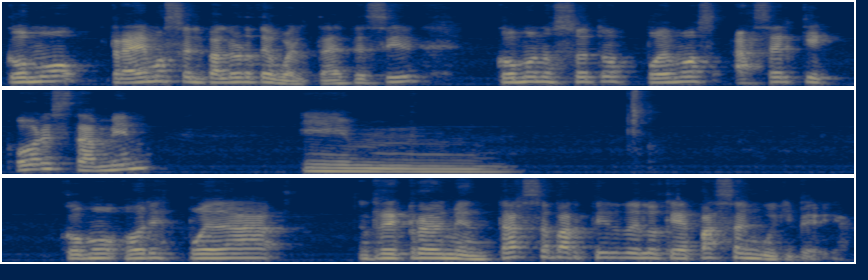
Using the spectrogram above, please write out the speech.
cómo traemos el valor de vuelta. Es decir, cómo nosotros podemos hacer que Ores también em, cómo Ores pueda retroalimentarse a partir de lo que pasa en Wikipedia.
